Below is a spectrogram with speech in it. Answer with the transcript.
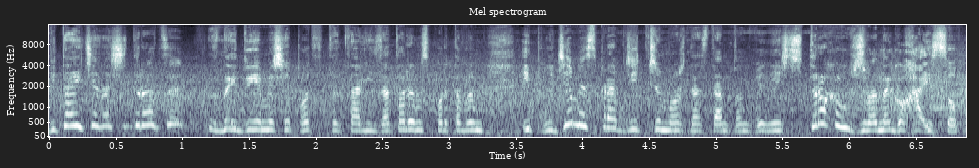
Witajcie nasi drodzy. Znajdujemy się pod totalizatorem sportowym i pójdziemy sprawdzić, czy można stamtąd wynieść trochę używanego hajsu.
